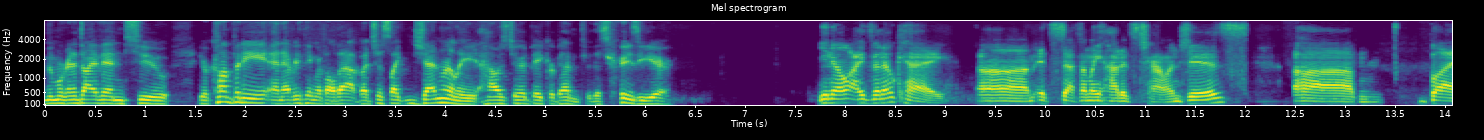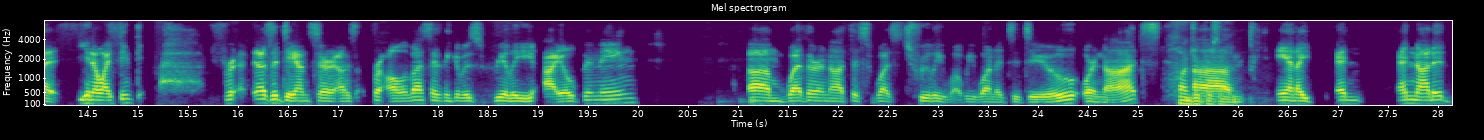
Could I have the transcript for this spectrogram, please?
mean, we're going to dive into your company and everything with all that. But just like generally, how's Jared Baker been through this crazy year? You know, I've been okay. Um, it's definitely had its challenges. Um, but, you know, I think for as a dancer, as for all of us, I think it was really eye opening um, whether or not this was truly what we wanted to do or not. Hundred Um, percent. and I and and not a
